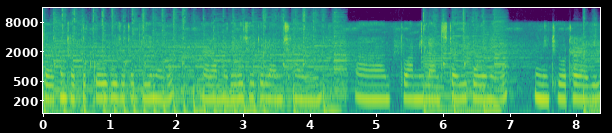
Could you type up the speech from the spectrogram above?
তো এখন ঝটপট করে পুজোটা দিয়ে নেব। আর আমাদেরও যেহেতু লাঞ্চ হয়নি তো আমি লাঞ্চটা আগে করে নেব, মিঠি ওঠার আগেই।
